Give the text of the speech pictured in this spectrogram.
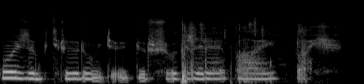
O yüzden bitiriyorum videoyu. Görüşmek üzere. Bay bay.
